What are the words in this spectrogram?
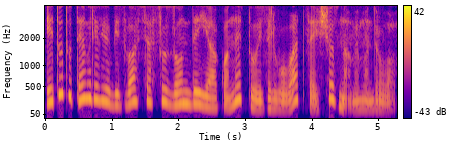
І тут у темряві обізвався Сузон Деяко, не той з Львова, цей, що з нами мандрував.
